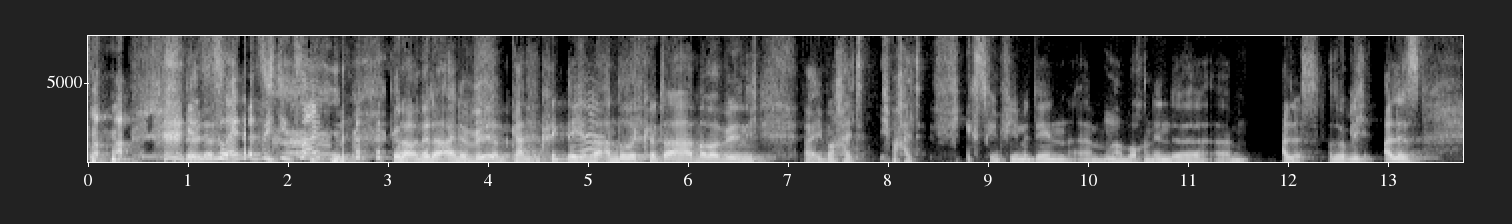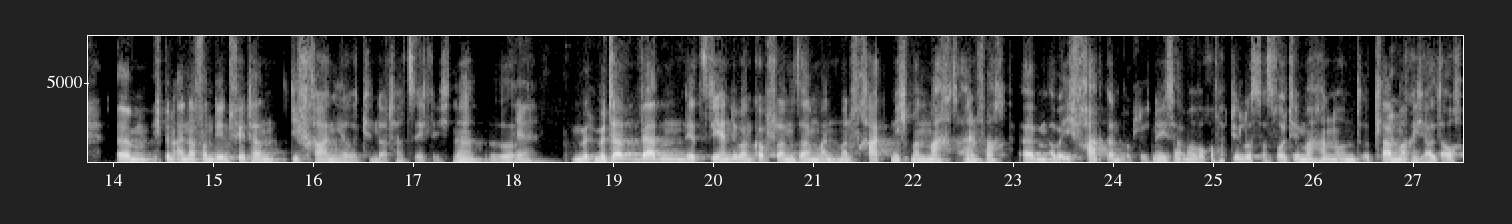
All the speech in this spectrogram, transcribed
jetzt so ändert sich die Zeiten. genau, ne? Der eine will und kann, kriegt nicht ja. und der andere könnte haben, aber will nicht. ich mache halt, ich mache halt extrem viel mit denen ähm, mhm. am Wochenende. Ähm, alles. Also wirklich alles. Ähm, ich bin einer von den Vätern, die fragen ihre Kinder tatsächlich. Ne? Also, yeah. Mütter werden jetzt die Hände über den Kopf schlagen und sagen, man, man fragt nicht, man macht einfach. Ähm, aber ich frage dann wirklich. Ne? Ich sage mal, worauf habt ihr Lust, was wollt ihr machen? Und klar mhm. mache ich halt auch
